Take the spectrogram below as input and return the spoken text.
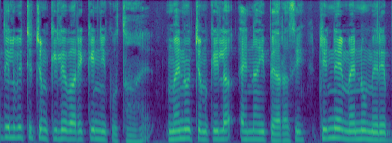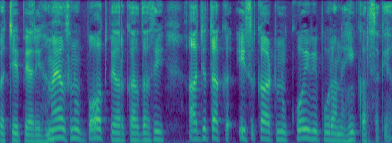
ਦਿਲ ਵਿੱਚ ਚਮਕੀਲੇ ਬਾਰੇ ਕਿੰਨੀ ਕੁ ਥਾਂ ਹੈ? ਮੈਨੂੰ ਚਮਕੀਲਾ ਇੰਨਾ ਹੀ ਪਿਆਰਾ ਸੀ, ਜਿੰਨੇ ਮੈਨੂੰ ਮੇਰੇ ਬੱਚੇ ਪਿਆਰੇ ਹਨ। ਮੈਂ ਉਸ ਨੂੰ ਬਹੁਤ ਪਿਆਰ ਕਰਦਾ ਸੀ। ਅੱਜ ਤੱਕ ਇਸ ਘਾਟ ਨੂੰ ਕੋਈ ਵੀ ਪੂਰਾ ਨਹੀਂ ਕਰ ਸਕਿਆ।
